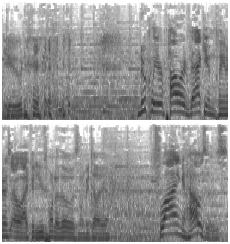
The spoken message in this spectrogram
dude. Nuclear powered vacuum cleaners. Oh, I could use one of those, let me tell you. Flying houses.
